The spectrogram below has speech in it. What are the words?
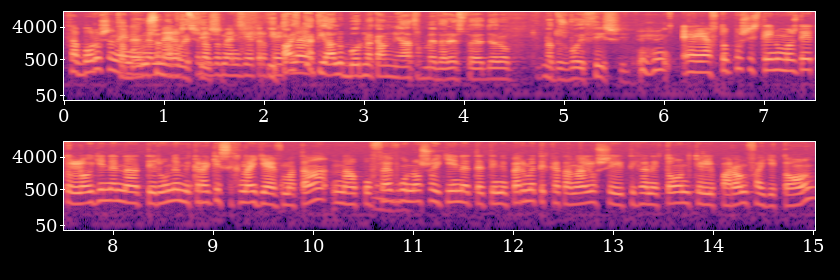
θα μπορούσε να θα είναι ένα μέρο τη ισορροπημένη διατροφή. Υπάρχει ναι. κάτι άλλο που μπορούν να κάνουν οι άνθρωποι με ευερέθητο έντερο να τους βοηθήσει; Ε, αυτό που συστήνουμε ως διαιτολόγοι είναι να τηρούν μικρά και συχνά γεύματα, να αποφεύγουν όσο γίνεται την υπέρμετρη κατανάλωση τηγανιτών και λιπαρών φαγητών,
